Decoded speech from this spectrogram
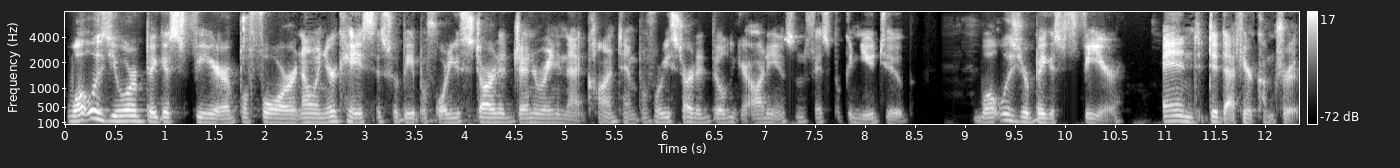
what was your biggest fear before? Now, in your case, this would be before you started generating that content, before you started building your audience on Facebook and YouTube. What was your biggest fear, and did that fear come true?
